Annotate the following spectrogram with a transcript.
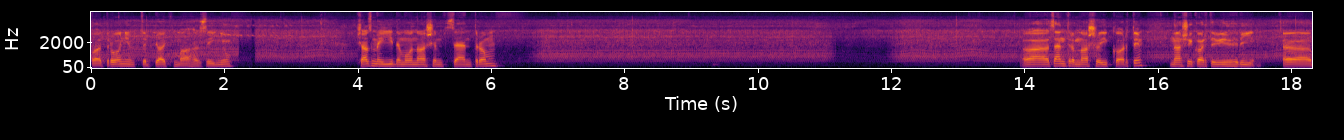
патронів, це 5 магазинів. Зараз ми їдемо нашим центром. Центром нашої карти. Нашої карти в ігрі е,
